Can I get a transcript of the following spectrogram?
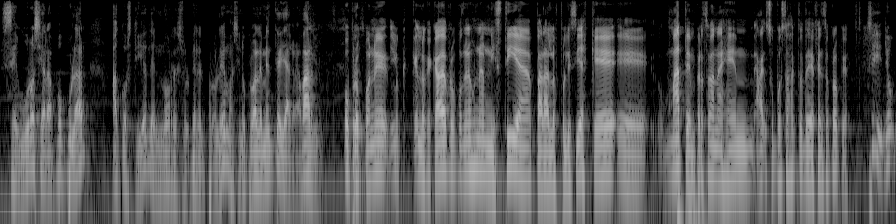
seguro se hará popular a costillas de no resolver el problema, sino probablemente de agravarlo. O propone, lo que, lo que acaba de proponer es una amnistía para los policías que eh, maten personas en supuestos actos de defensa propia. Sí, yo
